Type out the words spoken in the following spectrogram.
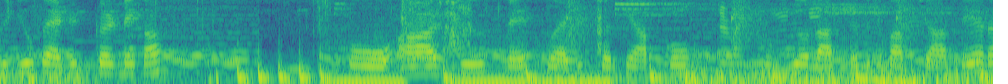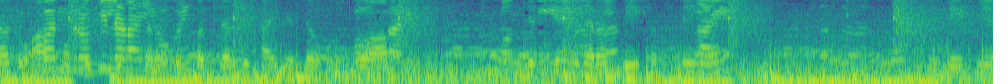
वीडियो को एडिट करने का। तो आज मैं इसको एडिट करके आपको क्योंकि और रास्ते में जब आप जाते हैं ना तो आपको किस तरह से बंदर दिखाई देते हैं उनको आप बिस्किट वगैरह दे सकते हैं। देखिए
